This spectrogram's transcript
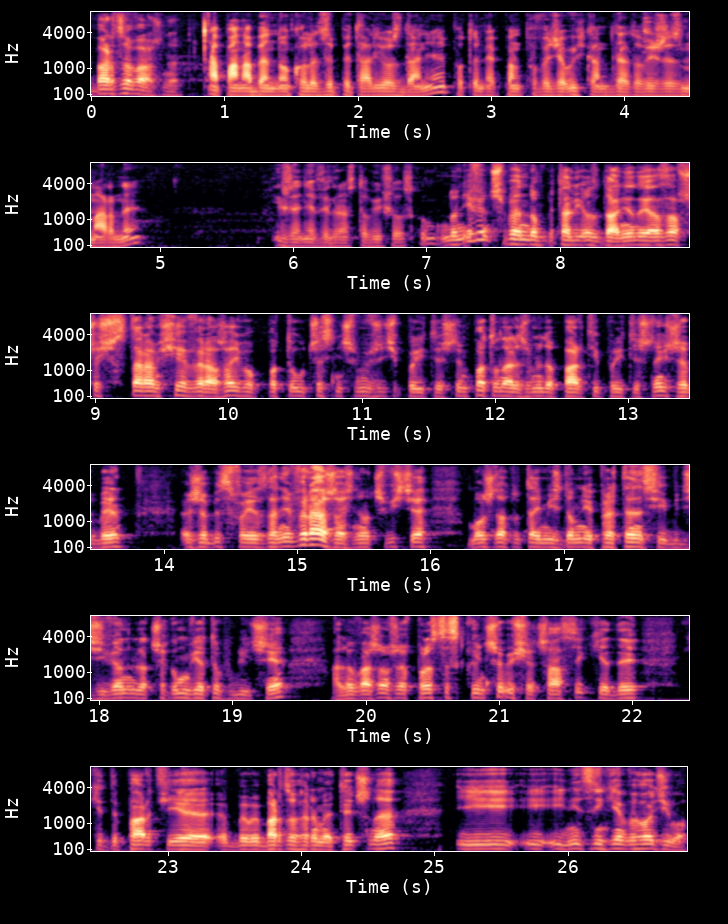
bardzo ważne. A pana będą koledzy pytali o zdanie po tym, jak pan powiedział ich kandydatowi, że jest marny i że nie wygra z Tobiszowską? No nie wiem, czy będą pytali o zdanie, no ja zawsze staram się wyrażać, bo po to uczestniczymy w życiu politycznym, po to należymy do partii politycznych, żeby, żeby swoje zdanie wyrażać. No oczywiście można tutaj mieć do mnie pretensje i być zdziwiony, dlaczego mówię to publicznie, ale uważam, że w Polsce skończyły się czasy, kiedy, kiedy partie były bardzo hermetyczne i, i, i nic z nich nie wychodziło.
